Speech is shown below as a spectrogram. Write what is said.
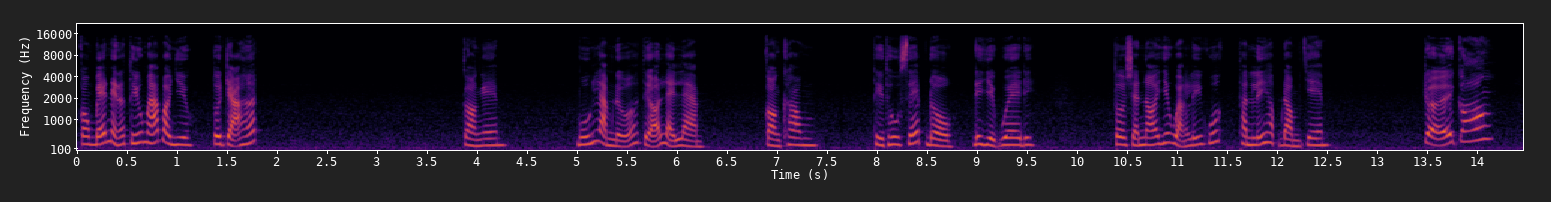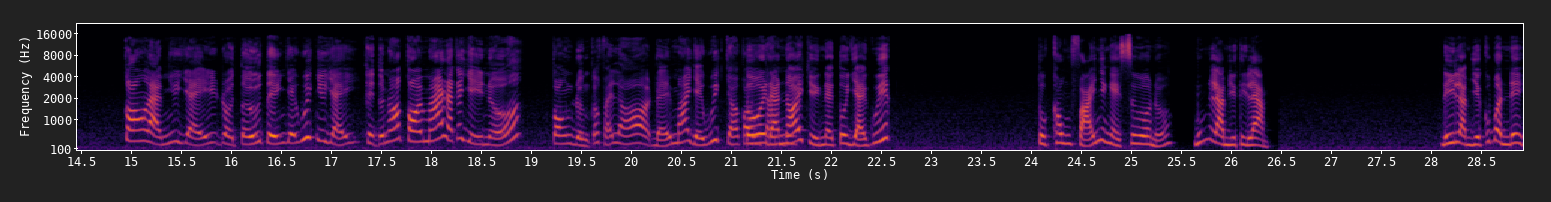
Con bé này nó thiếu má bao nhiêu Tôi trả hết. Còn em Muốn làm nữa thì ở lại làm. Còn không Thì thu xếp đồ Đi về quê đi. Tôi sẽ nói với quản lý quốc Thanh lý hợp đồng cho em. Trời ơi con Con làm như vậy rồi tự tiện giải quyết như vậy Thì tụi nó coi má ra cái gì nữa? Con đừng có phải lo để má giải quyết cho con Tôi đã đi. nói chuyện này tôi giải quyết Tôi không phải như ngày xưa nữa. Muốn làm gì thì làm. Đi làm việc của mình đi.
